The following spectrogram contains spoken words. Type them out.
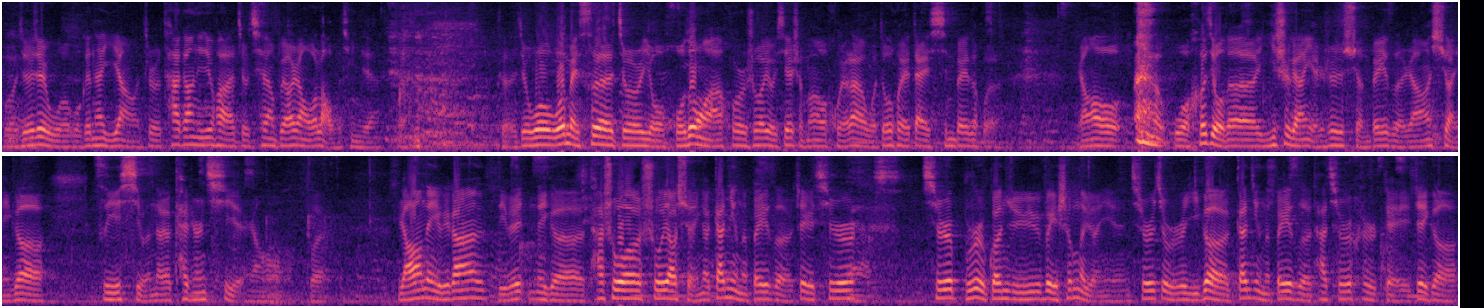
我觉得这我我跟他一样，就是他刚那句话，就千万不要让我老婆听见。对，对就我我每次就是有活动啊，或者说有些什么回来，我都会带新杯子回来。然后 我喝酒的仪式感也是选杯子，然后选一个自己喜欢的开瓶器，然后对。然后那个刚刚李威那个他说说要选一个干净的杯子，这个其实其实不是关于卫生的原因，其实就是一个干净的杯子，它其实是给这个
